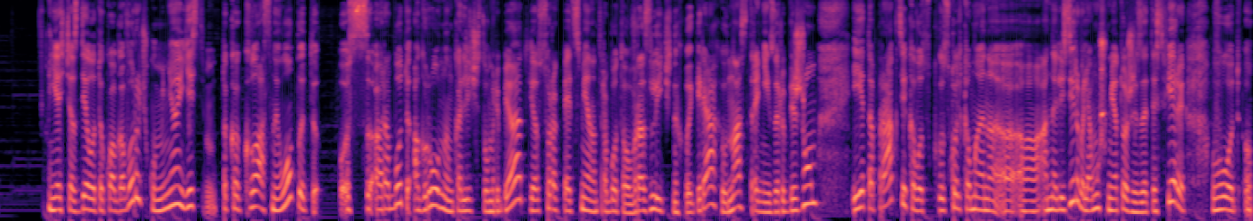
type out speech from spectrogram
я сейчас делаю такую оговорочку. У меня есть такой классный опыт с работы огромным количеством ребят. Я 45 смен отработала в различных лагерях, и у нас в стране, и за рубежом. И эта практика, вот сколько мы а, анализировали, а муж у меня тоже из этой сферы, вот, э,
